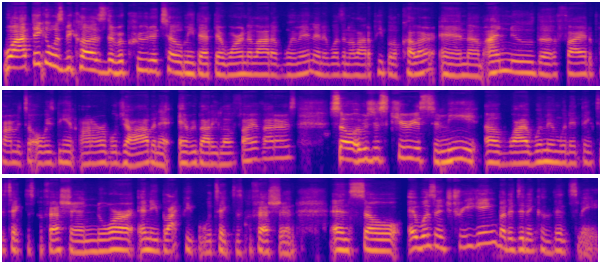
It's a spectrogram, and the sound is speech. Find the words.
Well, I think it was because the recruiter told me that there weren't a lot of women and it wasn't a lot of people of color. And um, I knew the fire department to always be an honorable job and that everybody loved firefighters. So it was just curious to me of why women wouldn't think to take this profession, nor any Black people would take this profession. And so it was intriguing, but it didn't convince me.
